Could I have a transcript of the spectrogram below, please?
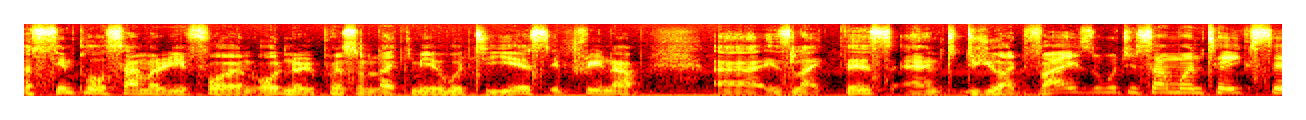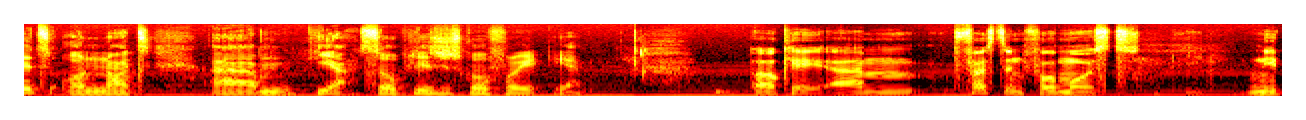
a simple summary for an ordinary person like me. Ukuthi yes, e prenup uh, is like this, and do you advise ukuthi someone takes it or not? Um, yeah. So please just go for it. Yeah. Okay. Um. First and foremost, need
